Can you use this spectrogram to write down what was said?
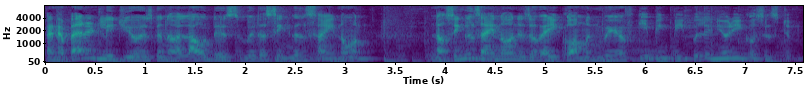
And apparently, Jio is gonna allow this with a single sign on. Now, single sign on is a very common way of keeping people in your ecosystem.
